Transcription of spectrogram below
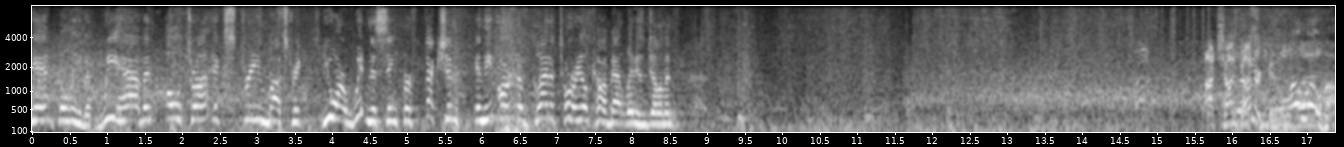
can't believe it. We have an ultra extreme bot streak. You are witnessing perfection in the art of gladiatorial combat, ladies and gentlemen. hot shot gunner kill. Aloha.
